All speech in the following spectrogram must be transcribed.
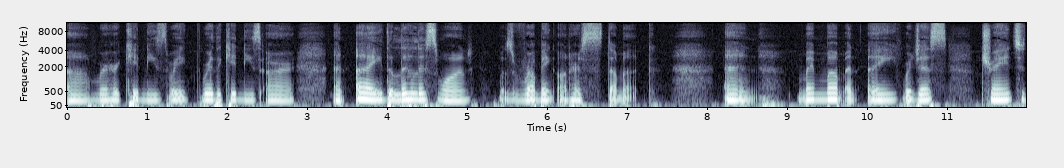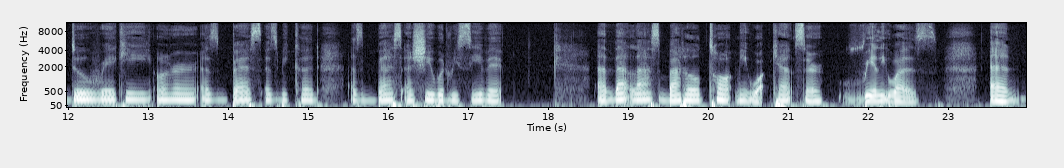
uh, where her kidneys, where, where the kidneys are, and I, the littlest one, was rubbing on her stomach. And my mom and I were just trying to do Reiki on her as best as we could, as best as she would receive it. And that last battle taught me what cancer really was and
